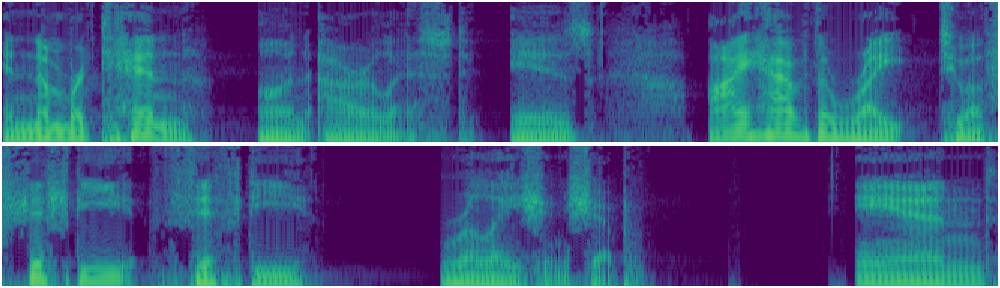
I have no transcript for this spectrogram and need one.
And number 10 on our list is I have the right to a 50 50 relationship. And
